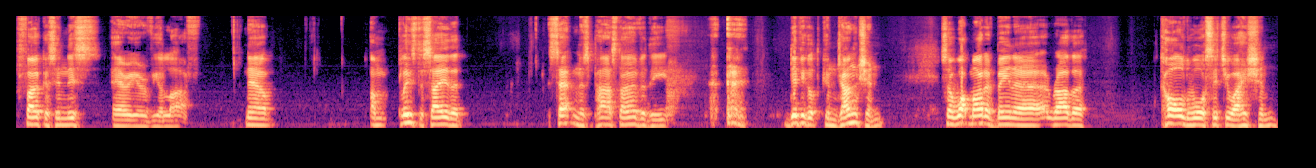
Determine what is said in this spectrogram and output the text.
focus in this area of your life. Now, I'm pleased to say that Saturn has passed over the difficult conjunction. So, what might have been a rather Cold War situation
